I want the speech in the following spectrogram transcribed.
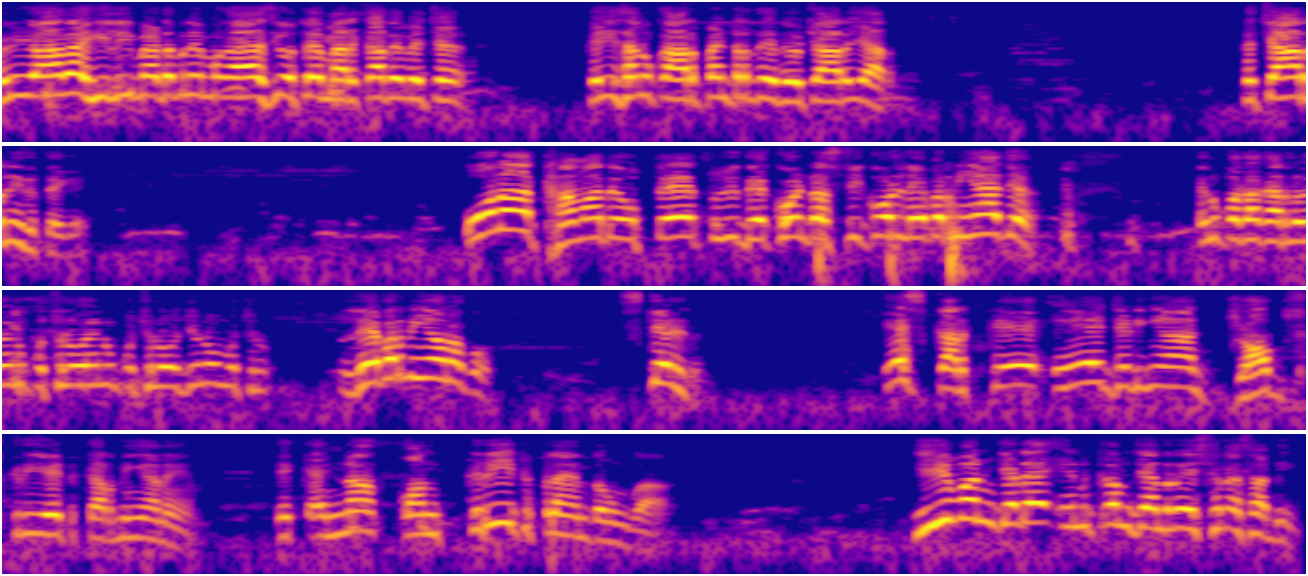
ਮੈਨੂੰ ਯਾਦ ਆ ਹੀਲੀ ਮੈਡਮ ਨੇ ਮੰਗਾਇਆ ਸੀ ਉੱਥੇ ਅਮਰੀਕਾ ਦੇ ਵਿੱਚ ਕਹੀ ਸਾਨੂੰ ਕਾਰਪੈਂਟਰ ਦੇ ਦਿਓ 4000 ਤੇ ਚਾਰ ਨਹੀਂ ਦਿੱਤੇ ਗਏ। ਉਹਨਾਂ ਥਾਵਾਂ ਦੇ ਉੱਤੇ ਤੁਸੀਂ ਦੇਖੋ ਇੰਡਸਟਰੀ ਕੋਲ ਲੇਬਰ ਨਹੀਂ ਹੈ ਅੱਜ। ਇਹਨੂੰ ਪਤਾ ਕਰ ਲਓ, ਇਹਨੂੰ ਪੁੱਛ ਲਓ, ਇਹਨੂੰ ਪੁੱਛ ਲਓ, ਜਿਹਨੂੰ ਪੁੱਛ ਲਓ। ਲੇਬਰ ਨਹੀਂ ਹੈ ਉਹਨਾਂ ਕੋਲ ਸਕਿਲਡ ਇਸ ਕਰਕੇ ਇਹ ਜਿਹੜੀਆਂ ਜੌਬਸ ਕ੍ਰੀਏਟ ਕਰਨੀਆਂ ਨੇ, ਇੱਕ ਇੰਨਾ ਕੰਕਰੀਟ ਪਲਾਨ ਦਊਂਗਾ ਈਵਨ ਜਿਹੜੇ ਇਨਕਮ ਜਨਰੇਸ਼ਨ ਹੈ ਸਾਡੀ,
